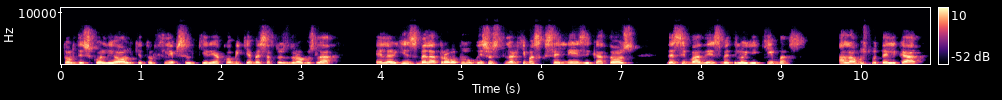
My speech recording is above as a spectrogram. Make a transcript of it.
των δυσκολιών και των θλίψεων, Κύριε, ακόμη και μέσα σε αυτούς τους δρόμους, αλλά ενεργείς με έναν τρόπο που ίσως στην αρχή μας ξενίζει, καθώς δεν συμβαδίζεις με τη λογική μας, αλλά όμως που τελικά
